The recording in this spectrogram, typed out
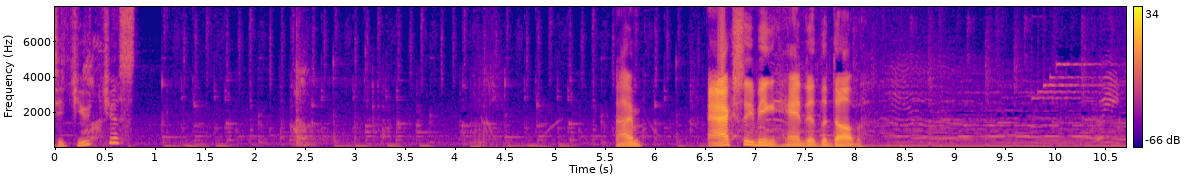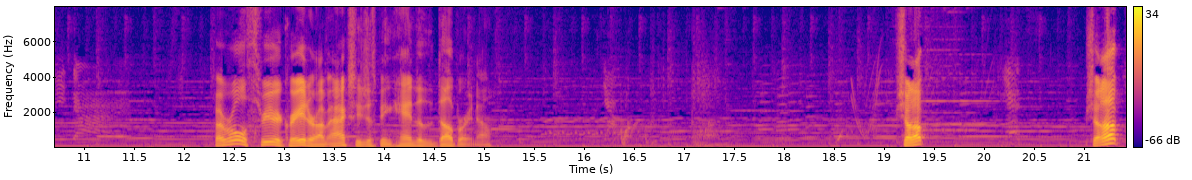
Did you just I'm actually being handed the dub. If I roll a 3 or greater, I'm actually just being handed the dub right now. Shut up. Shut up.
